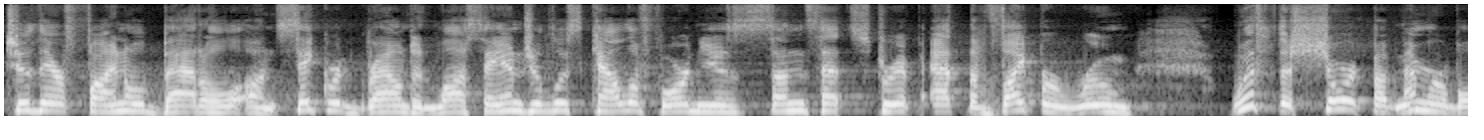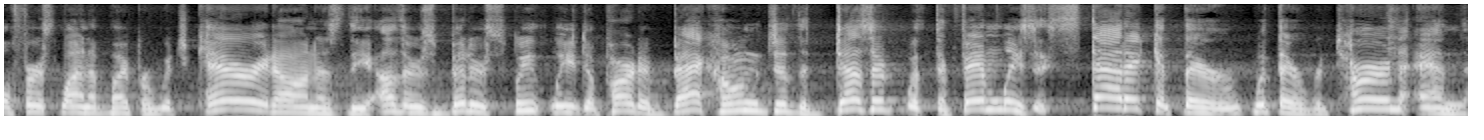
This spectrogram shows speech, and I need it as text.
to their final battle on sacred ground in Los Angeles, California's Sunset Strip at the Viper Room, with the short but memorable first lineup Viper Witch carried on as the others bittersweetly departed back home to the desert with their families ecstatic at their with their return and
